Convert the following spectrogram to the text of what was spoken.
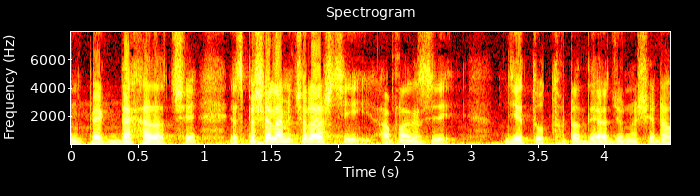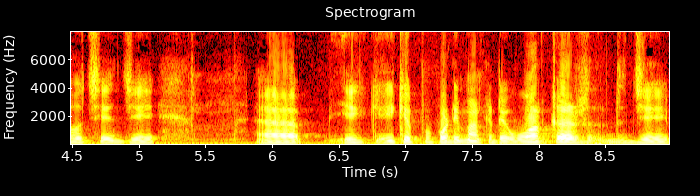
ইম্প্যাক্ট দেখা যাচ্ছে স্পেশালি আমি চলে আসছি আপনার কাছে যে তথ্যটা দেওয়ার জন্য, সেটা হচ্ছে যে এই প্রপার্টি মার্কেটে ওয়ার্কার যে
